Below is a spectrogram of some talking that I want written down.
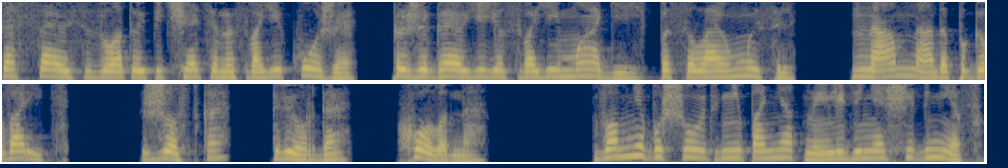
Касаюсь золотой печати на своей коже, прожигаю ее своей магией, посылаю мысль. Нам надо поговорить. Жестко, твердо, холодно. Во мне бушует непонятный леденящий гнев,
